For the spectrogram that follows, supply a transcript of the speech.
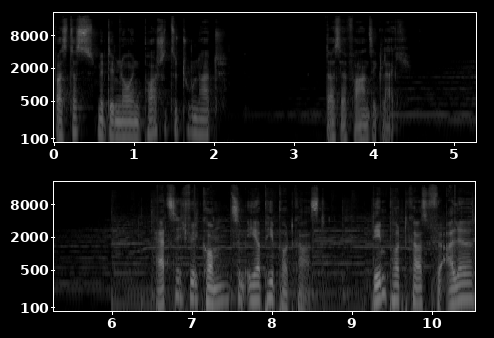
Was das mit dem neuen Porsche zu tun hat, das erfahren Sie gleich. Herzlich willkommen zum ERP Podcast, dem Podcast für alle,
